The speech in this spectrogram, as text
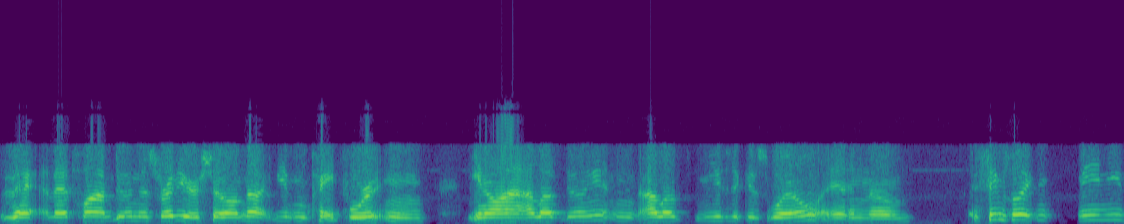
That that's why I'm doing this radio show. I'm not getting paid for it, and you know I, I love doing it, and I love music as well. And um, it seems like me and you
